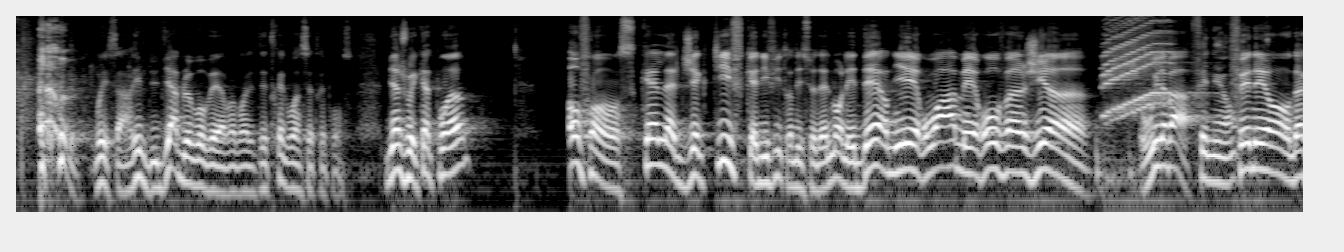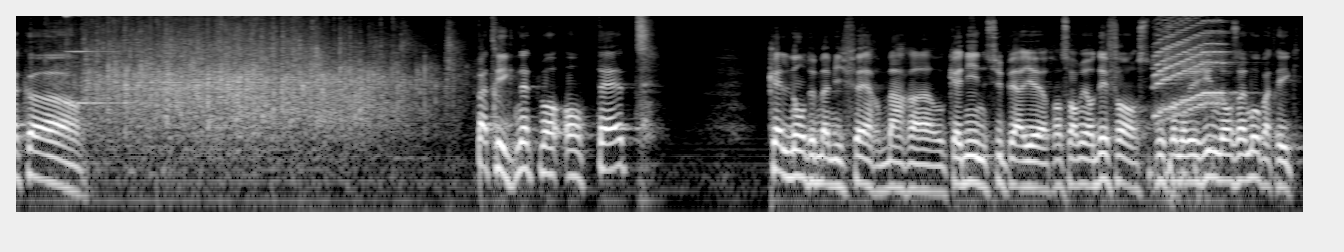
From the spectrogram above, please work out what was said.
oui, ça arrive du diable Vauvert. Vraiment, elle était très loin, cette réponse. Bien joué, 4 points. En France, quel adjectif qualifie traditionnellement les derniers rois mérovingiens Oui, là-bas. Fainéant. Fainéant, d'accord. Patrick, nettement en tête. Quel nom de mammifère marin aux canines supérieures transformé en défense trouve son origine dans un mot, Patrick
